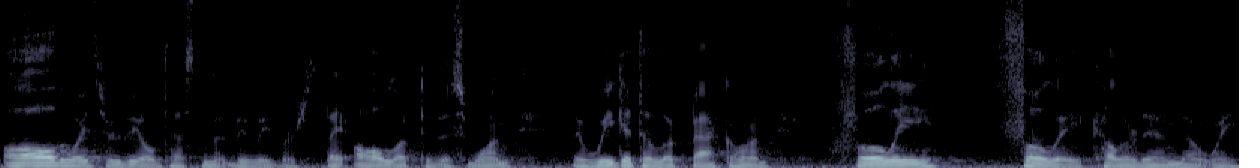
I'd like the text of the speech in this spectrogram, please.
all the way through the Old Testament believers. They all look to this one that we get to look back on fully, fully colored in, don't we?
